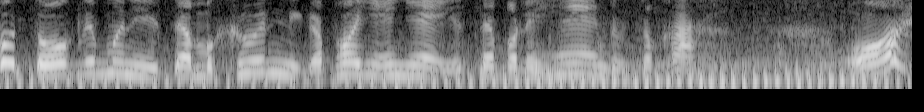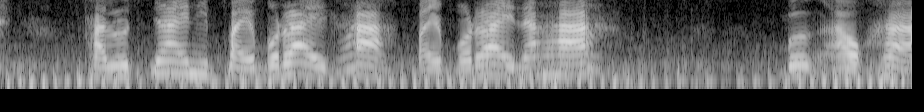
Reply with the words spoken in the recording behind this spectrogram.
บ่ตกได้มื้อนี้แต่เมื่อคืนนี่ก็พ่อแย่ๆอยู่แต่บ่ได้แห้งดอกเจ้าค่ะ โอ้ยถ้ารถใหญ่นี่ไปบ่ได้ค่ะ ไปบ่ได้นะคะ เบิ่งเอาค่ะ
